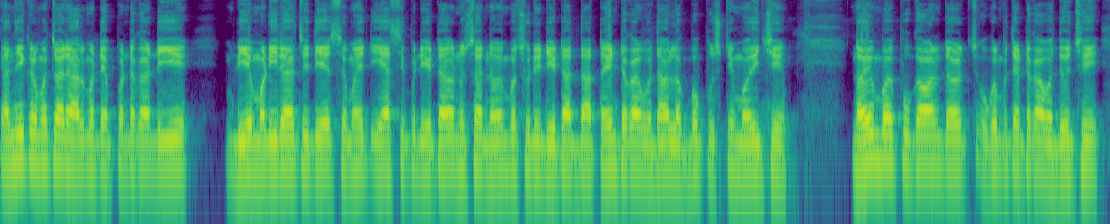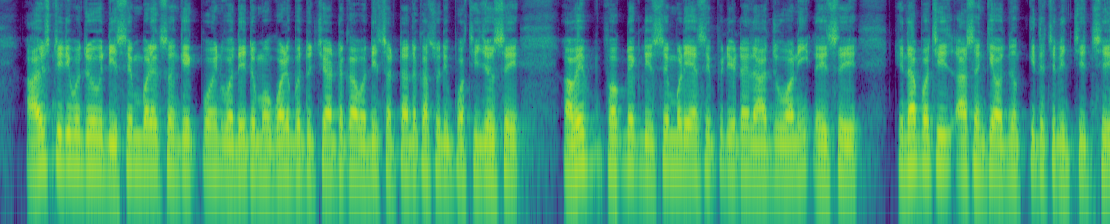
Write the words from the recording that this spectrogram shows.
કેન્દ્રીય કર્મચારી હાલમાં ત્રેપન ટકા ડીએ ડીએ મળી રહ્યા છે. તે સમયે એઆરસીપી ડેટા અનુસાર નવેમ્બર સુધી ડેટા ત્રણ ટકા વધારો લગભગ પુષ્ટિ મળી છે. નવેમ્બર ફુગાવાનો દર ઓગણપચાસ ટકા વધ્યો છે. આવી સ્થિતિમાં જો ડિસેમ્બર એકસો એક પોઈન્ટ વધે તો મોંઘવારી બધું ચાર ટકા વધી સત્તર ટકા સુધી પહોંચી જશે. હવે ફક્ત એક ડિસેમ્બર એસીપી ડેટા રાહ જોવાની રહેશે. જેના પછી આ સંખ્યા નક્કી થશે, નિશ્ચિત છે.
